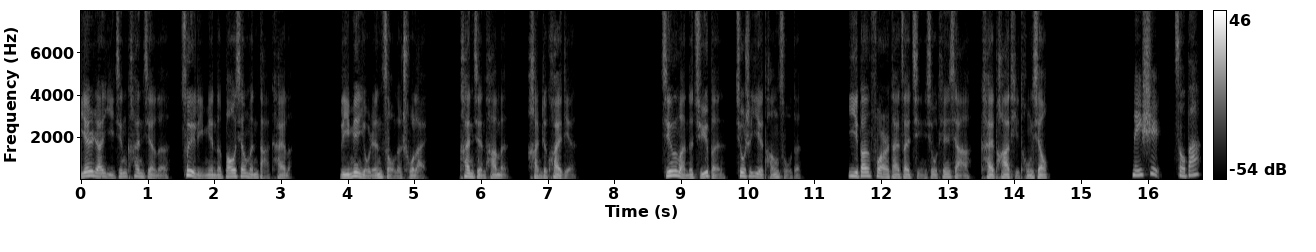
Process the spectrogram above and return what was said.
嫣然已经看见了最里面的包厢门打开了，里面有人走了出来，看见他们。喊着快点！今晚的剧本就是叶棠组的，一般富二代在锦绣天下开 party 通宵。没事，走吧。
